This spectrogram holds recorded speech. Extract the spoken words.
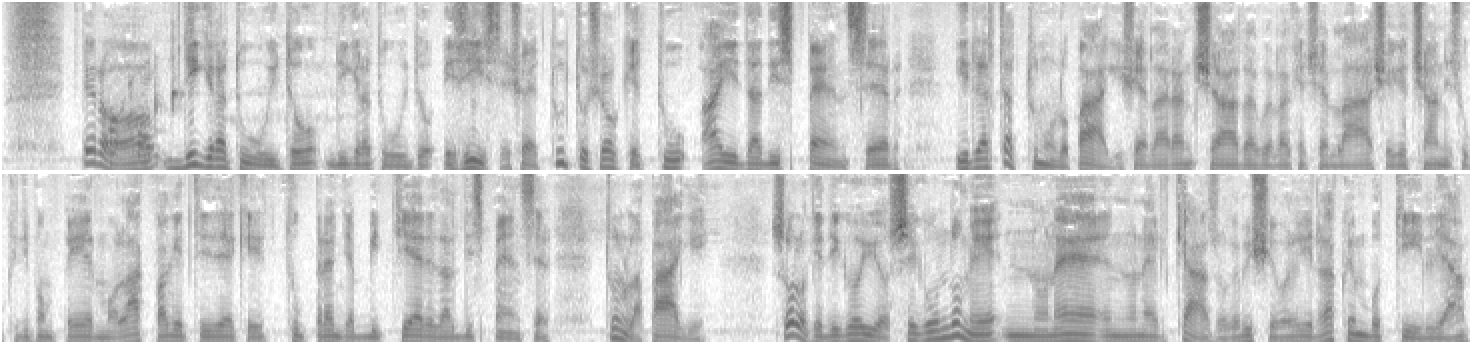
Però okay. di, gratuito, di gratuito esiste, cioè tutto ciò che tu hai da dispenser in realtà tu non lo paghi, c'è l'aranciata, quella che c'è l'ace, che c'hanno i succhi di pompermo, l'acqua che, ti, che tu prendi a bicchiere dal dispenser, tu non la paghi. Solo che dico io, secondo me non è, non è il caso, capisci? Voglio dire, l'acqua in bottiglia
